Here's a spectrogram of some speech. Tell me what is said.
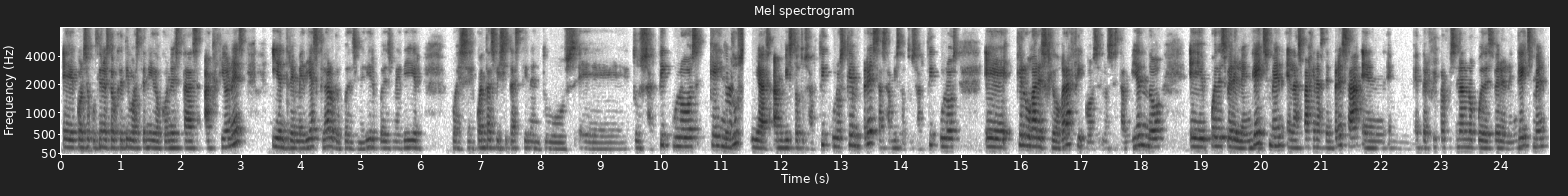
eh, consecuciones de objetivo has tenido con estas acciones y entre medias, claro que puedes medir, puedes medir pues eh, cuántas visitas tienen tus, eh, tus artículos, qué industrias han visto tus artículos, qué empresas han visto tus artículos, qué lugares geográficos los están viendo. puedes ver el engagement en las páginas de empresa, en, en perfil profesional no puedes ver el engagement.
